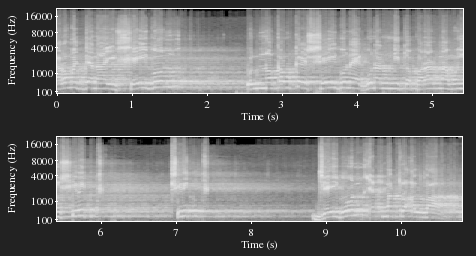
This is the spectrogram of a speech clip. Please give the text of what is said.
কারও মধ্যে নাই, সেই গুণ অন্য কাউকে সেই গুণে গুণান্বিত করার নামই শিরিক। শিরিক। যেই গুণ একমাত্র আল্লাহ।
